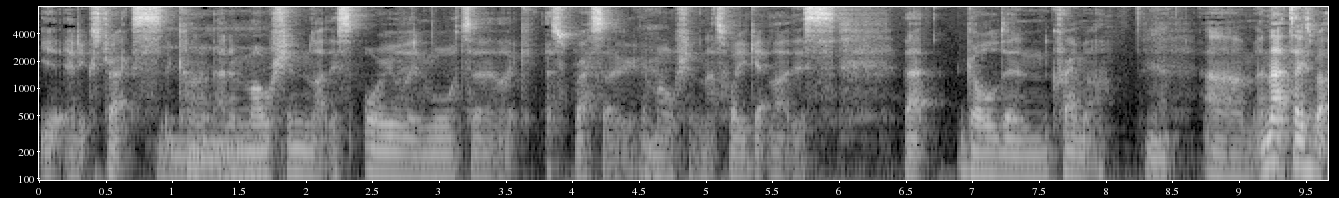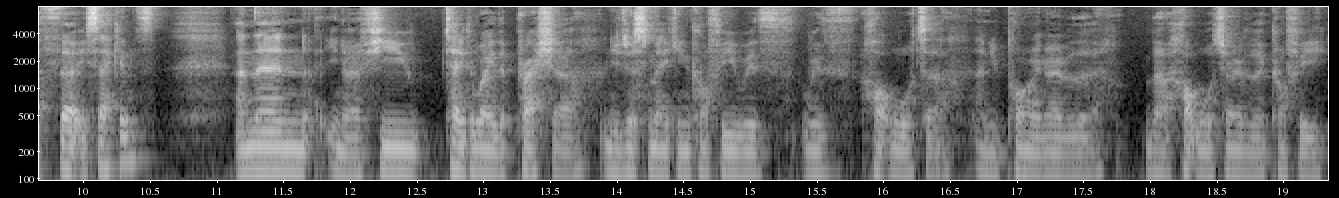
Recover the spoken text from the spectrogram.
it extracts a kind of an emulsion, like this oil in water, like espresso emulsion. That's why you get like this that golden crema Yeah. um, and that takes about 30 seconds and then you know if you take away the pressure and you're just making coffee with with hot water and you're pouring over the the hot water over the coffee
